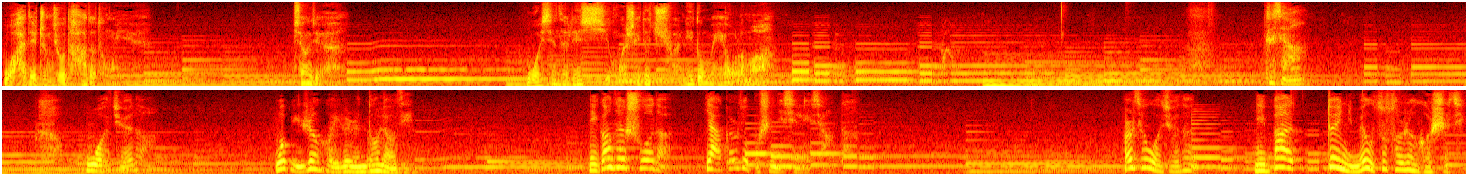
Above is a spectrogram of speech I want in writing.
我还得征求他的同意。香姐，我现在连喜欢谁的权利都没有了吗？志祥，我觉得我比任何一个人都了解你。你刚才说的，压根儿就不是你心里想的。而且我觉得，你爸对你没有做错任何事情，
